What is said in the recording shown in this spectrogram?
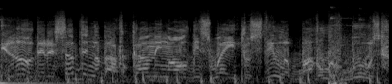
You know, there is something about coming all this way to steal a bottle of booze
